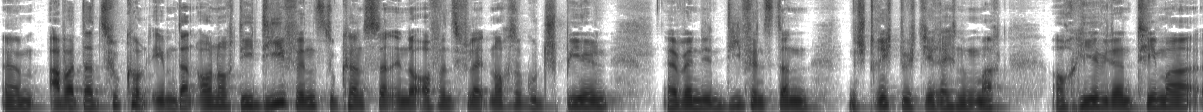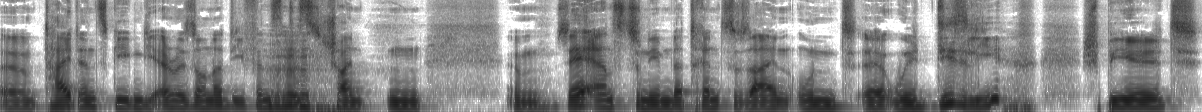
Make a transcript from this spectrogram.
Ähm, aber dazu kommt eben dann auch noch die Defense. Du kannst dann in der Offense vielleicht noch so gut spielen, äh, wenn die Defense dann einen Strich durch die Rechnung macht. Auch hier wieder ein Thema äh, Titans gegen die Arizona Defense. Das scheint ein ähm, sehr ernstzunehmender Trend zu sein. Und äh, Will Disley spielt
